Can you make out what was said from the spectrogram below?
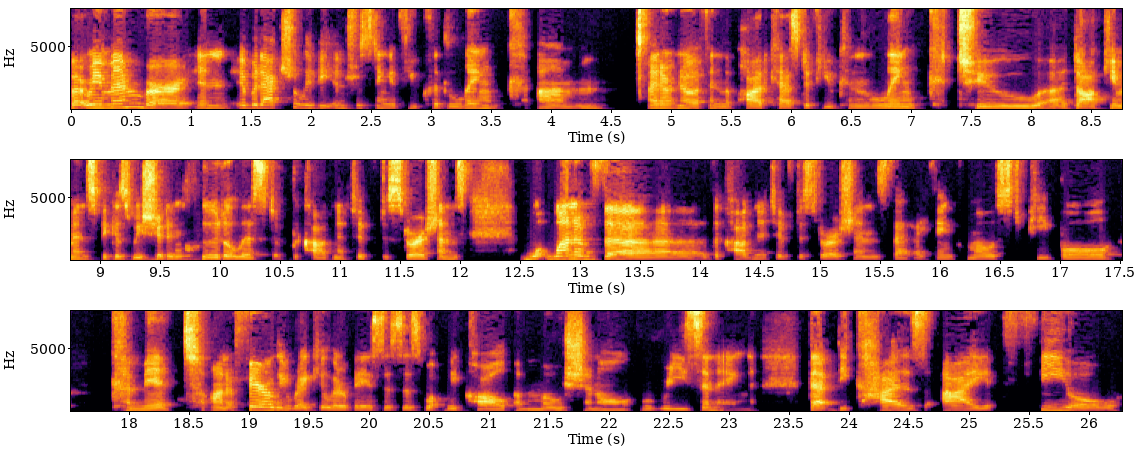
but remember, and it would actually be interesting if you could link. Um, I don't know if in the podcast if you can link to uh, documents because we should include a list of the cognitive distortions. W- one of the the cognitive distortions that I think most people commit on a fairly regular basis is what we call emotional reasoning. That because I feel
